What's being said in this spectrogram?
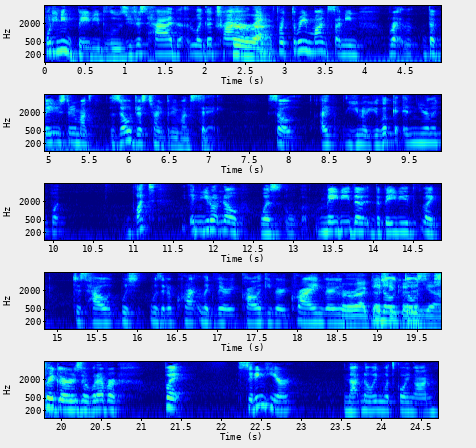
What do you mean baby blues? You just had like a child Correct. and for three months. I mean, right? The baby's three months. Zoe just turned three months today, so I, you know, you look and you're like, what, what, and you don't know was maybe the the baby like just how was was it a cry like very colicky, very crying, very Correct, you know those yeah. triggers or whatever, but sitting here, not knowing what's going on,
